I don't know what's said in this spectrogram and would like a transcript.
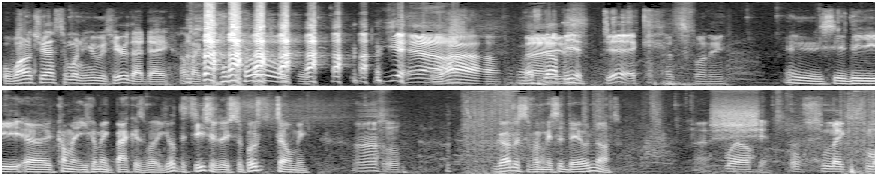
well, why don't you ask someone who was here that day? I'm like, oh, Yeah. wow, let's not be a dick. That's funny. You see the uh, comment you can make back as well. You're the teacher. They're supposed to tell me, Uh, regardless if I miss a day or not. ah, Well, shit. let's make sm-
